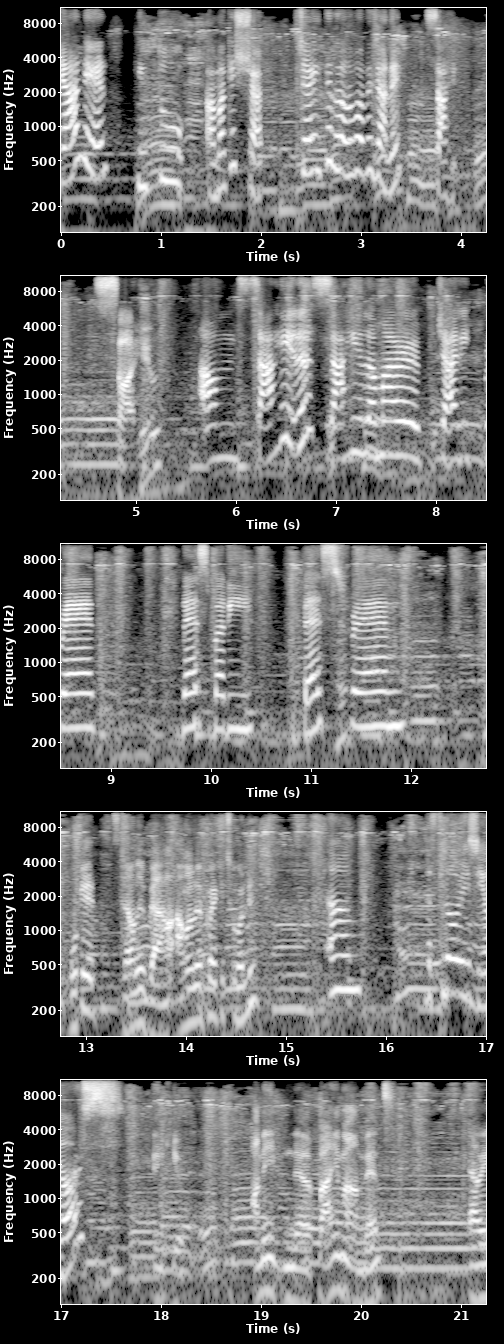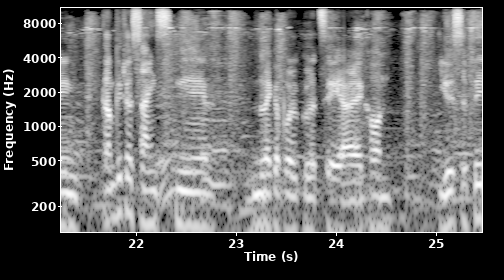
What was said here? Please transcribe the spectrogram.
জানেন কিন্তু আমাকে চাইতে ভালোভাবে জানে সাহিল। সাহিল? আম সাহিল সাহিল আমার চারি ফ্রেন্ড বেস্ট বাড়ি বেস্ট ফ্রেন্ড ওকে তাহলে আমার ব্যাপারে কিছু বলি? The floor is yours. Thank you আমি ফাহিম আহমেদ। আমি কম্পিউটার সায়েন্স নিয়ে লেখাপড়া করেছি আর এখন ইউএসএতে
